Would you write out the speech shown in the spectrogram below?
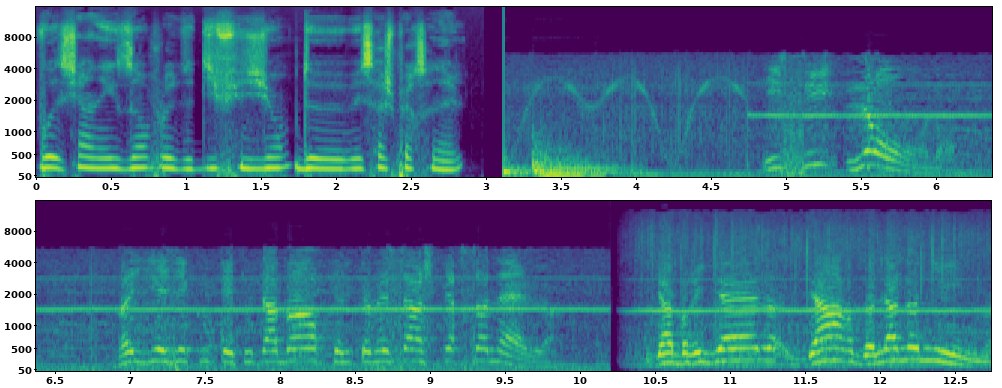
Voici un exemple de diffusion de messages personnels. Ici Londres. Veuillez écouter tout d'abord quelques messages personnels. Gabriel garde l'anonyme.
